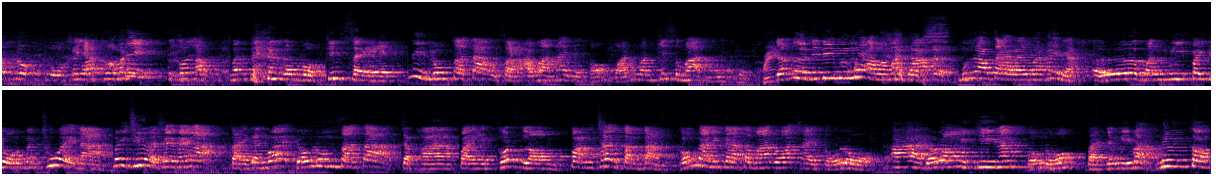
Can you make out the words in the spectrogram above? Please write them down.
กมือมันลั่นขอโทษลูกโอ้ขยันตัวมาดิมันเป็นระบบพิเศษ นี่ลุงซาต้าอุตส่าห์เอามาให้เป็นของขวัญวันคริสต์มาสนะเนี่ยลูกอย่างอื่นดีๆมึงไม่เอามามากกว่ามึงเอาจากอะไรมาให้เนี่ย เออ มันมีประโยชน์มันช่วยนะ ไม่เชื่อใช่ไหมล่ะ ใส่กันไว้ เดี๋ยวลุงซานต้าจะพาไปทดลองฟังก์ชันต่างๆ ของนาฬิกาสมาร์ทวอทชัยโสโล อ่าเดี๋ยวลองอีกทีนะของหนูบัตรยังมีป่ะหนึ่งสอง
